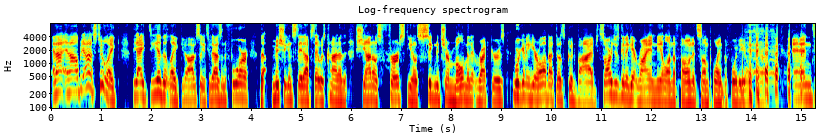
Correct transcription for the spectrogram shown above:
And I and I'll be honest too, like the idea that like you know obviously in 2004 the Michigan State upset was kind of Schiano's first you know moment at Rutgers. We're going to hear all about those good vibes. Sarge is going to get Ryan Neal on the phone at some point before the opener. and,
